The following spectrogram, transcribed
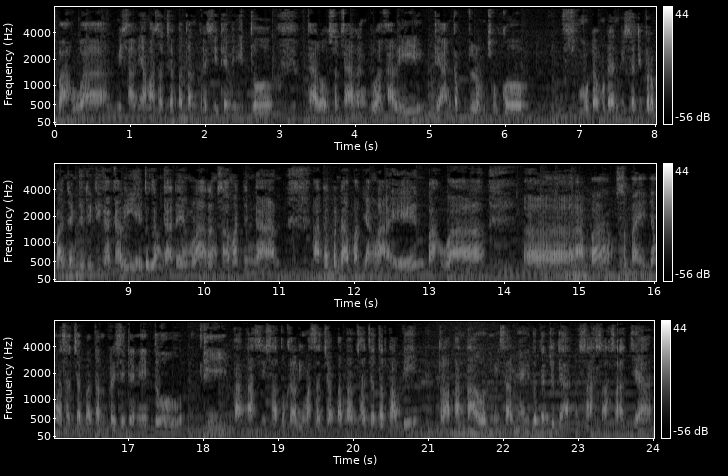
bahwa misalnya masa jabatan presiden itu kalau sekarang dua kali dianggap belum cukup mudah-mudahan bisa diperpanjang jadi tiga kali ya itu kan nggak ada yang melarang. Sama dengan ada pendapat yang lain bahwa eh, apa sebaiknya masa jabatan presiden itu dibatasi satu kali masa jabatan saja tetapi 8 tahun misalnya itu kan juga sah-sah saja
